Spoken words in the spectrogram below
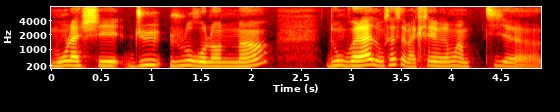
m'ont lâché du jour au lendemain donc voilà donc ça ça m'a créé vraiment un petit euh,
